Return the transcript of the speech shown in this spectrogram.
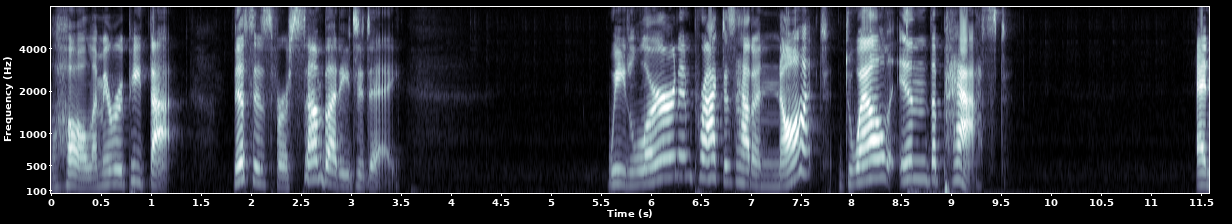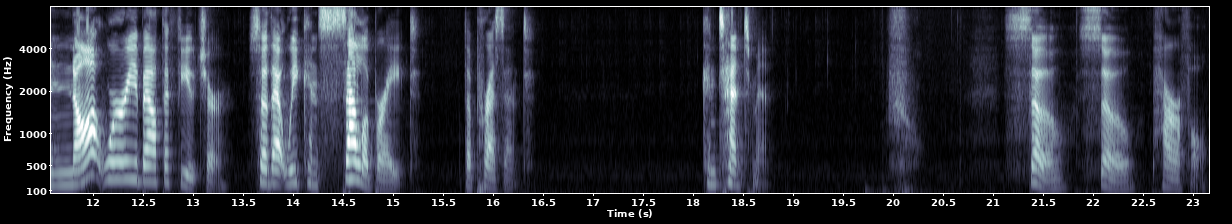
Oh, let me repeat that. This is for somebody today. We learn and practice how to not dwell in the past and not worry about the future so that we can celebrate the present. Contentment. Whew. So, so powerful.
